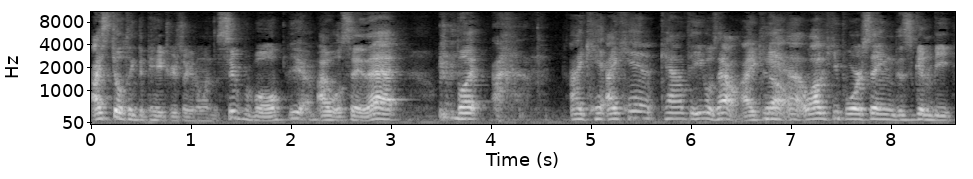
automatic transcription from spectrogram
I still think the Patriots are going to win the Super Bowl. Yeah. I will say that, but I can't. I can't count the Eagles out. I can't. No. A lot of people are saying this is going to be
